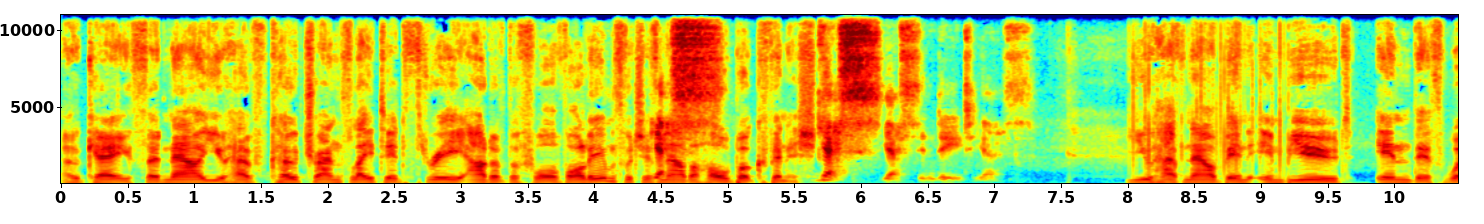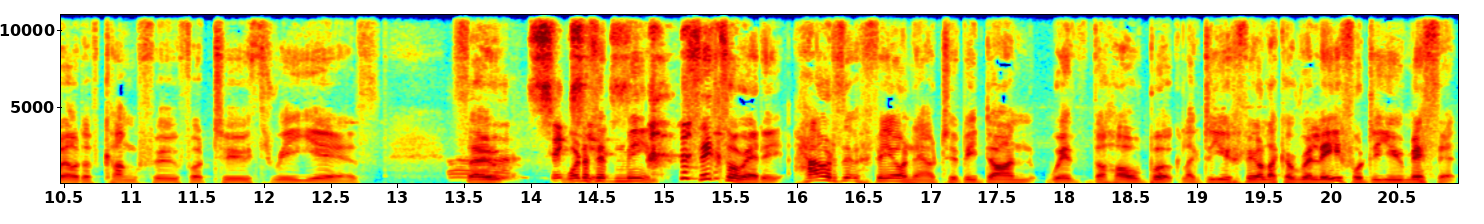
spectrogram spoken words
Okay, so now you have co translated three out of the four volumes, which is now the whole book finished. Yes, yes, indeed, yes. you have now been imbued in this world of kung fu for two, three years. So, Uh, six what does it mean? Six already. How does it feel now to be done with the whole book? Like, do you feel like a relief or do you miss it?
